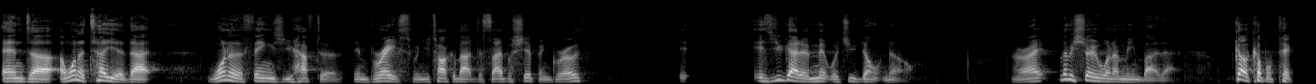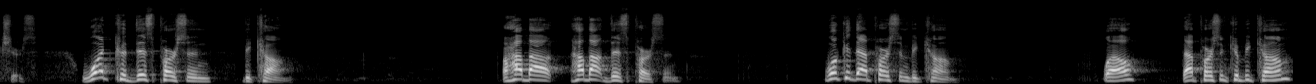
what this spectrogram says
And uh, I want to tell you that one of the things you have to embrace when you talk about discipleship and growth is you got to admit what you don't know. All right? Let me show you what I mean by that got a couple pictures. What could this person become? Or how about, how about this person? What could that person become? Well, that person could become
